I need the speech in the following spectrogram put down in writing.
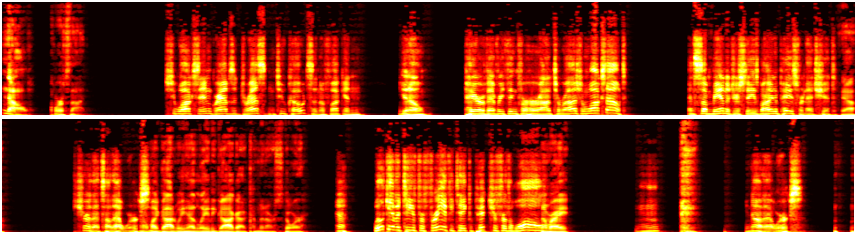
No, of course not. She walks in, grabs a dress and two coats and a fucking, you know, pair of everything for her entourage and walks out. And some manager stays behind and pays for that shit. Yeah. Sure, that's how that works. Oh my God, we had Lady Gaga come in our store. Yeah. We'll give it to you for free if you take a picture for the wall. All right. hmm you know how that works.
